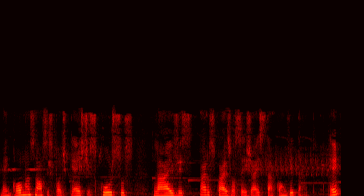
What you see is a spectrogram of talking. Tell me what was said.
bem como os nossos podcasts, cursos, lives para os quais você já está convidado, ok?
